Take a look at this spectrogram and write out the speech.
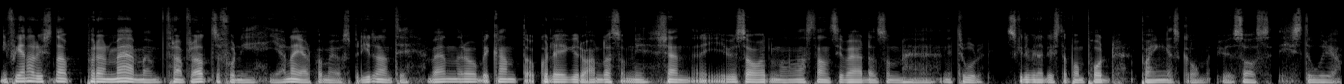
Ni får gärna lyssna på den med, men framförallt så får ni gärna hjälpa mig att sprida den till vänner och bekanta och kollegor och andra som ni känner i USA eller någon annanstans i världen som eh, ni tror skulle vilja lyssna på en podd på engelska om USAs historia.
